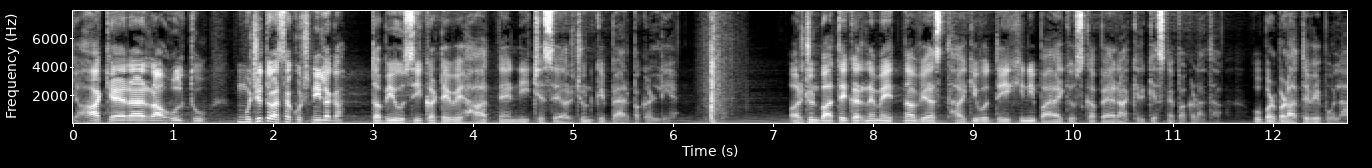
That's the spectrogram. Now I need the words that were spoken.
क्या कह रहा है राहुल तू? मुझे तो ऐसा कुछ नहीं लगा। तभी उसी कटे हुए हाथ ने नीचे से अर्जुन के पैर पकड़ लिए। अर्जुन बातें करने में इतना व्यस्त था कि वो देख ही नहीं पाया कि उसका पैर आखिर किसने पकड़ा था। वो बड़बड़ाते हुए बोला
